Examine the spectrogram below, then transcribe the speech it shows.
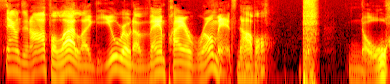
sounds an awful lot like you wrote a vampire romance novel. he's no.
